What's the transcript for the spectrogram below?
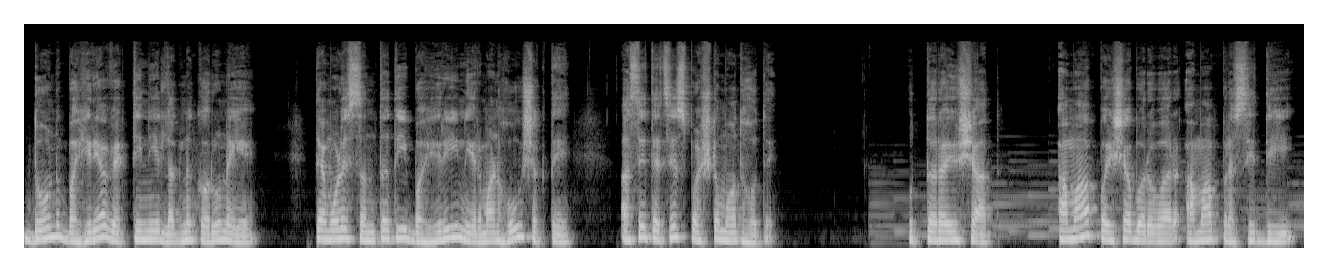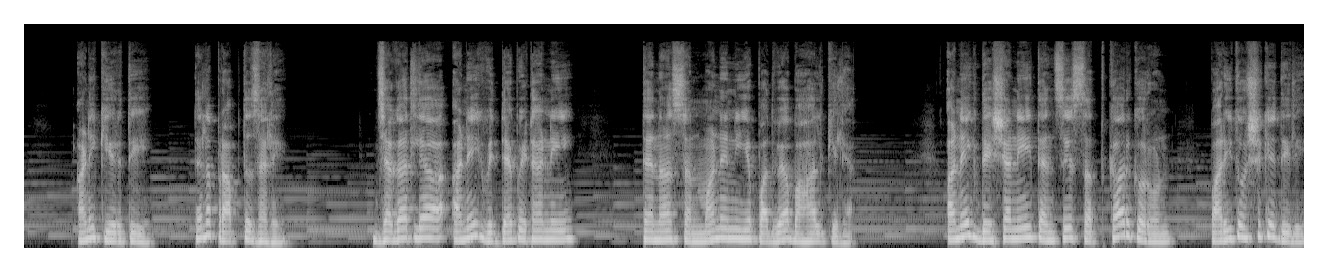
दोन बहिऱ्या व्यक्तींनी लग्न करू नये त्यामुळे संतती बहिरी निर्माण होऊ शकते असे त्याचे स्पष्ट मत होते. उत्तर आयुष्यात अमाप पैशाबरोबर अमाप प्रसिद्धी आणि कीर्ती त्याला प्राप्त झाले. जगातल्या अनेक विद्यापीठांनी त्यांना सन्माननीय पदव्या बहाल केल्या. अनेक देशांनी त्यांचे सत्कार करून पारितोषिके दिली.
